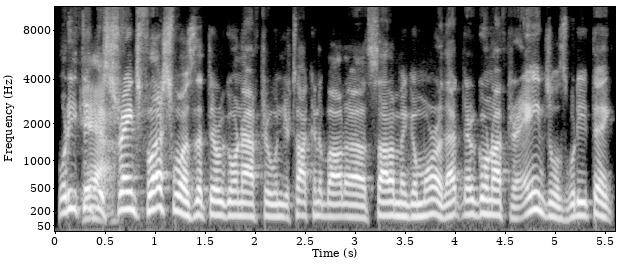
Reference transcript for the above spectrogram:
What do you think Yeah. the strange flesh was that they were going after when you're talking about uh, Sodom and Gomorrah? That they're going after angels. What do you think?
